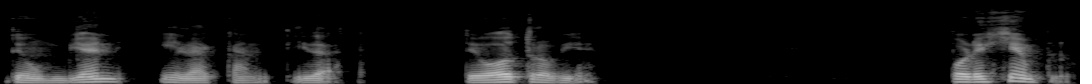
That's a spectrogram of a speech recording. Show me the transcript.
de un bien y la cantidad de otro bien. Por ejemplo,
